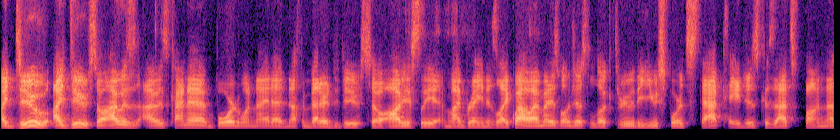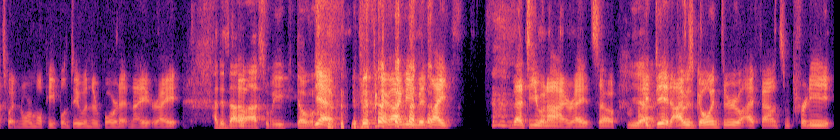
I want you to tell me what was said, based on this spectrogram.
I do, I do. So I was I was kind of bored one night. I had nothing better to do. So obviously my brain is like, wow, I might as well just look through the U Sports stat pages because that's fun. That's what normal people do when they're bored at night, right? I did that uh, last week. Don't yeah. I mean, but like that's you and I, right? So yeah. I did. I was going through. I found some pretty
